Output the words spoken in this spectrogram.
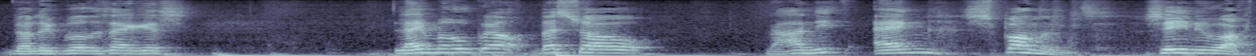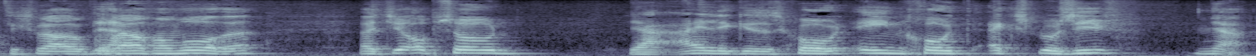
wat ik wilde zeggen is, lijkt me ook wel best wel, nou niet eng, spannend. Zenuwachtig wel, ook Ja. wel van worden. Dat je op zo'n, ja eigenlijk is het gewoon één groot explosief Ja.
